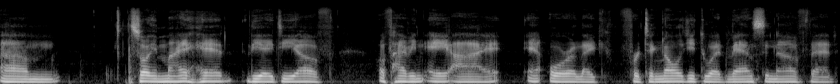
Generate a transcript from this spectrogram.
Um, so in my head, the idea of of having AI eh, or like for technology to advance enough that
